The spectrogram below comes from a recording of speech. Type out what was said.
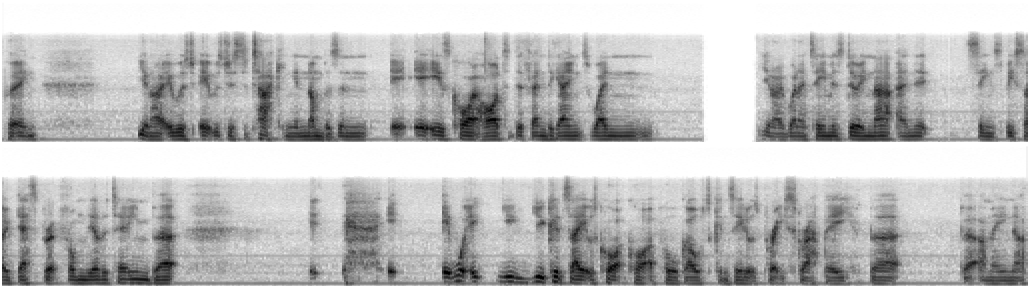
putting, you know, it was it was just attacking in numbers, and it, it is quite hard to defend against when, you know, when a team is doing that, and it seems to be so desperate from the other team. But it it it, it you you could say it was quite quite a poor goal to concede. It was pretty scrappy, but but I mean I,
